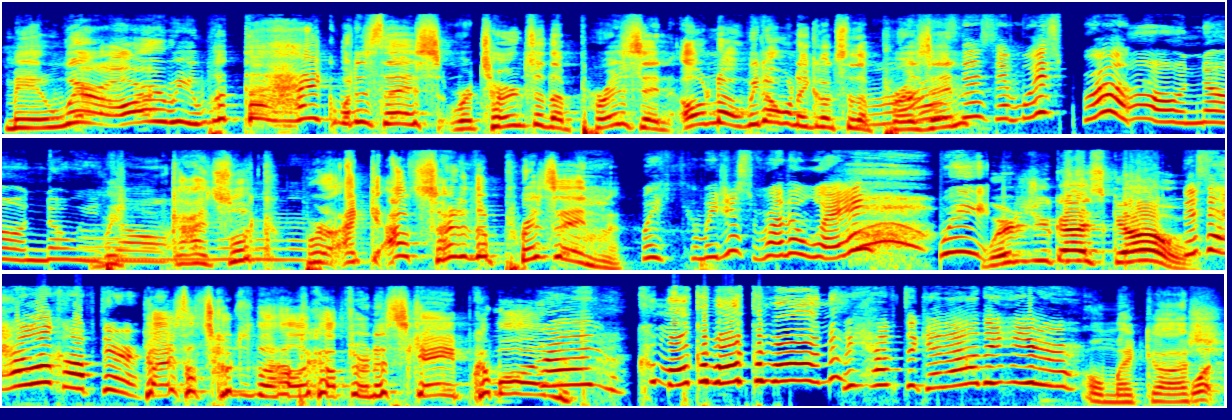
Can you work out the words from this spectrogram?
man, where are we? What the heck? What is this? Return to the prison. Oh no, we don't want to go to the prison. Listen, where's Brooke? Oh no, no, we Wait, don't. guys, look. We're like, outside of the prison. Wait, can we just run away? Wait, Where did you guys go? There's a helicopter. Guys, let's go to the helicopter and escape. Come on. Run. come on, come on, come on! We have to get out of here. Oh my gosh. What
